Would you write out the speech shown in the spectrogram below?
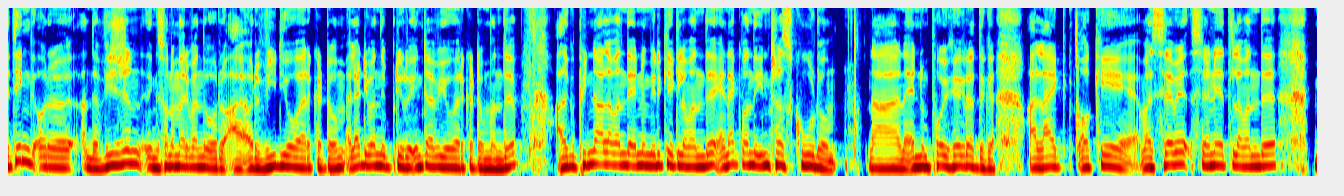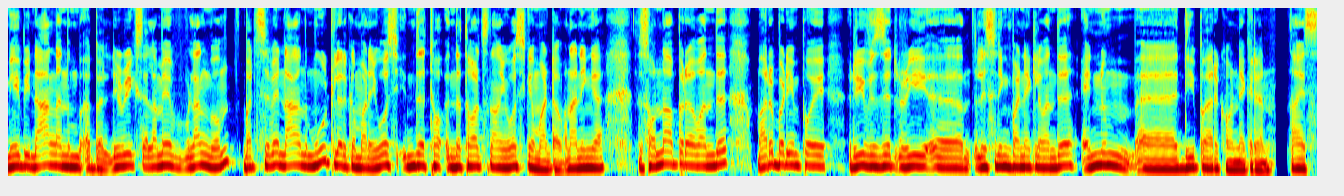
ஐ திங்க் ஒரு அந்த விஷன் நீங்கள் சொன்ன மாதிரி வந்து ஒரு ஒரு வீடியோவாக இருக்கட்டும் இல்லாட்டி வந்து இப்படி ஒரு இன்டர்வியூ இருக்கட்டும் வந்து அதுக்கு பின்னால் வந்து இன்னும் இருக்கையில் வந்து எனக்கு வந்து இன்ட்ரெஸ்ட் கூடும். நான் இன்னும் போய் கேட்குறதுக்கு லைக் ஓகே சில சில நேரத்தில் வந்து மேபி நாங்கள் அந்த இப்போ லிரிக்ஸ் எல்லாமே விளங்கும் பட் சில நாங்கள் அந்த மூட்டில் இருக்க மாட்டோம் யோசி இந்த இந்த தாட்ஸ் நாங்கள் யோசிக்க மாட்டோம். ஆனால் நீங்கள் சொன்ன அப்புறம் வந்து மறுபடியும் போய் ரீவிசிட் ரீ லிசனிங் பண்ணிக்கல வந்து இன்னும் டீப்பாக uh, இருக்கும் நினைக்கிறேன். நைஸ்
